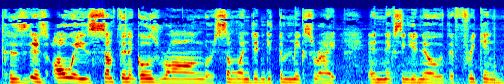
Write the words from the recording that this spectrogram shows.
because there's always something that goes wrong or someone didn't get the mix right. And next thing you know, the freaking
